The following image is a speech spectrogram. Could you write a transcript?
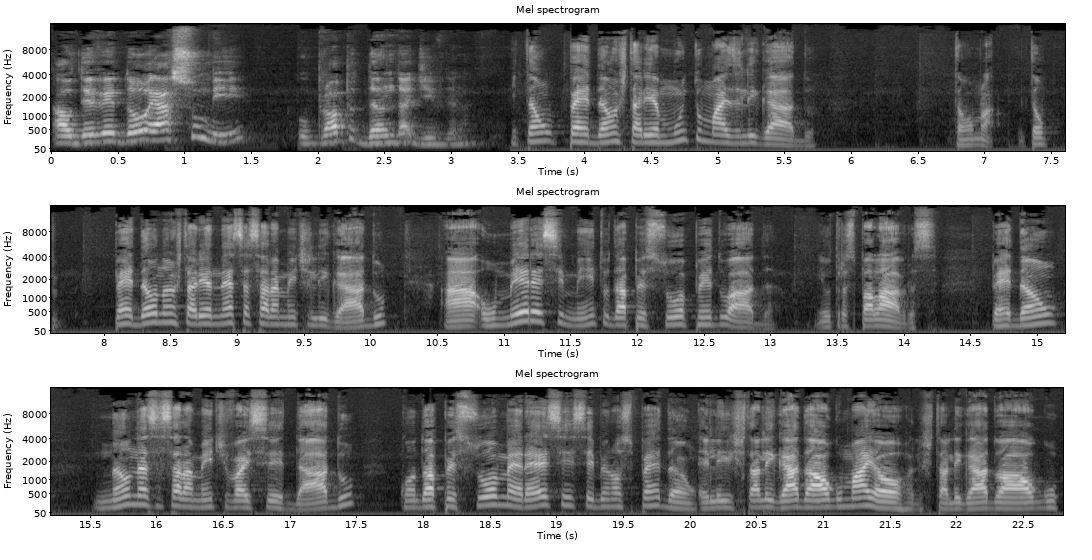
ao devedor, é assumir o próprio dano da dívida. Né? Então, perdão estaria muito mais ligado. Então vamos lá. Então, perdão não estaria necessariamente ligado ao merecimento da pessoa perdoada. Em outras palavras, perdão não necessariamente vai ser dado quando a pessoa merece receber nosso perdão. Ele está ligado a algo maior, ele está ligado a algo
